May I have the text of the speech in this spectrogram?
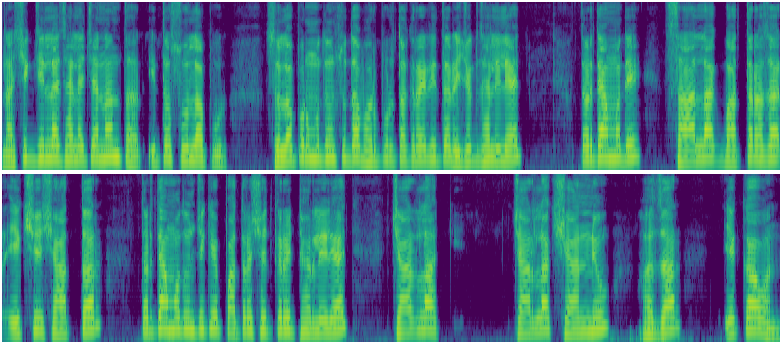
नाशिक जिल्हा झाल्याच्यानंतर इथं सोलापूर. सोलापूरमधून सुद्धा भरपूर तक्रारी इथं रिजेक्ट झालेल्या आहेत. तर त्यामध्ये सहा लाख बहात्तर हजार एकशे शहात्तर तर त्यामधून जे काही पात्र शेतकरी ठरलेले आहेत चार लाख चार लाख शहाण्णव हजार एकावन्न.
